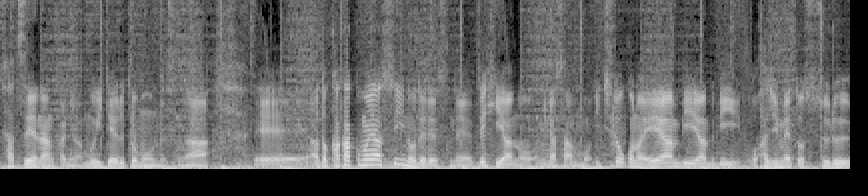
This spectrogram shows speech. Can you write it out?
撮影なんかには向いていると思うんですが、えーあと価格も安いのでですねぜひあの皆さんも一度この Airbnb をはじめとする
